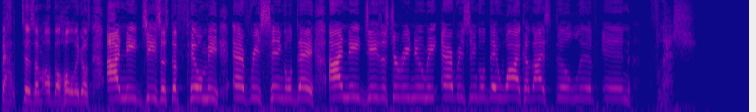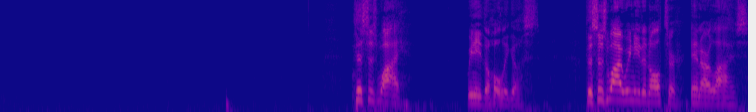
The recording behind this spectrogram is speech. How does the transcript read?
baptism of the Holy Ghost. I need Jesus to fill me every single day. I need Jesus to renew me every single day. Why? Because I still live in flesh. This is why we need the Holy Ghost. This is why we need an altar in our lives.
